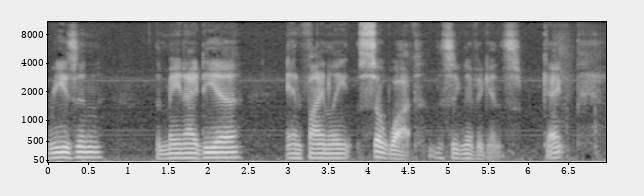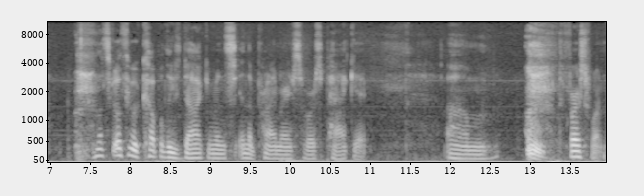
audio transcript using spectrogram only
reason, the main idea, and finally, so what, the significance. Okay, let's go through a couple of these documents in the primary source packet. Um, the first one,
